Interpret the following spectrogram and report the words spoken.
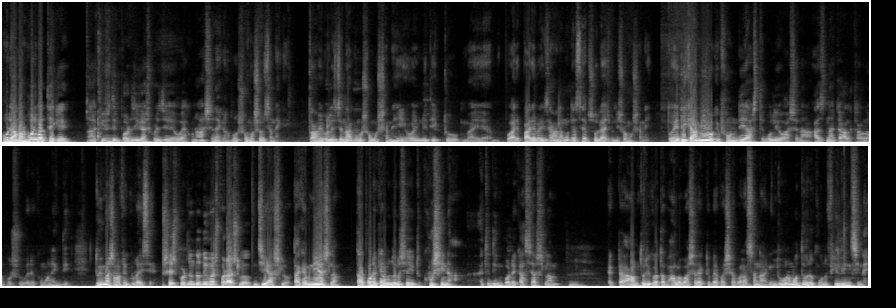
পরে আমার পরিবার থেকে কিছুদিন পর জিজ্ঞাসা করে যে ও এখন আসে না কেন কোনো সমস্যা হচ্ছে নাকি? তো আমি বলি যে না কোনো সমস্যা নেই ও এমনিতে একটু পারিবারিক ঝামেলার মধ্যে আছে চলে আসবেনি সমস্যা নেই। তো এদিকে আমি ওকে ফোন দিয়ে আসতে বলি ও আসে না আজ না কাল কাল না পরশু এরকম অনেক দিন দুই মাস আমাকে ঘুরাইছে। শেষ পর্যন্ত দুই মাস পর আসলো? জি আসলো তাকে আমি নিয়ে আসলাম। তারপরে কেমন যেন সে একটু খুশি না। এতদিন পরে কাছে আসলাম। একটা আন্তরিকতা ভালোবাসার একটা ব্যাপার স্যাপার আছে না? কিন্তু ওর মধ্যে ওরকম কোনো ফিলিংসই নাই।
